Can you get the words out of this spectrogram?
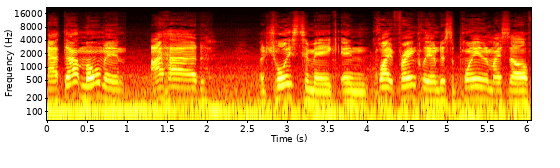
at that moment, I had a choice to make, and quite frankly, I'm disappointed in myself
